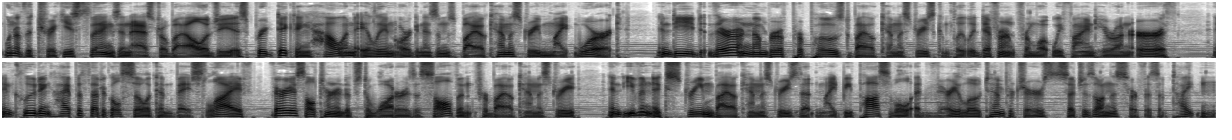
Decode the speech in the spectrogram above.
One of the trickiest things in astrobiology is predicting how an alien organism's biochemistry might work. Indeed, there are a number of proposed biochemistries completely different from what we find here on Earth, including hypothetical silicon based life, various alternatives to water as a solvent for biochemistry, and even extreme biochemistries that might be possible at very low temperatures, such as on the surface of Titan.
